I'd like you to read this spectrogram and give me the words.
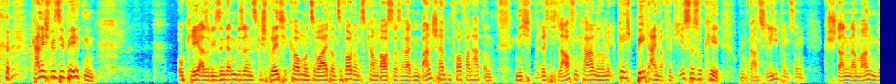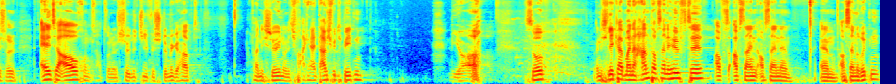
kann ich für Sie beten? okay, also wir sind dann ein bisschen ins Gespräch gekommen und so weiter und so fort und es kam raus, dass er halt einen Bandscheibenvorfall hat und nicht richtig laufen kann und dann meinte okay, ich bete einfach für dich, ist das okay? Und ganz lieb und so ein gestandener Mann, ein bisschen älter auch und hat so eine schöne tiefe Stimme gehabt. Fand ich schön und ich frage ihn, darf ich für dich beten? Ja. So. Und ich lege halt meine Hand auf seine Hüfte, auf, auf, sein, auf, seine, ähm, auf seinen Rücken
